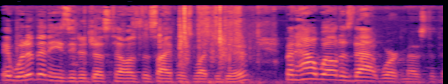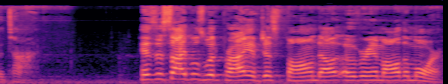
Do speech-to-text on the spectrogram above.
It would have been easy to just tell his disciples what to do, but how well does that work most of the time? His disciples would probably have just fawned over him all the more.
